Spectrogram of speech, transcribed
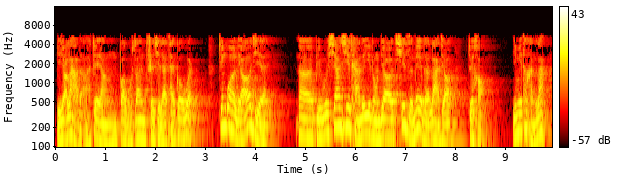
比较辣的啊，这样爆谷酸吃起来才够味儿。经过了解，那比如湘西产的一种叫七姊妹的辣椒最好，因为它很辣。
